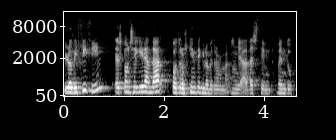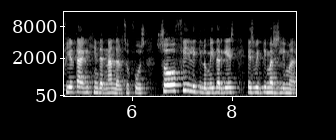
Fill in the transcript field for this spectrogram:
lo difícil es conseguir andar otros 15 kilómetros más. Ja, das stimmt. Wenn du vier Tage hintereinander zu Fuß so viele Kilometer gehst, es wird immer schlimmer.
